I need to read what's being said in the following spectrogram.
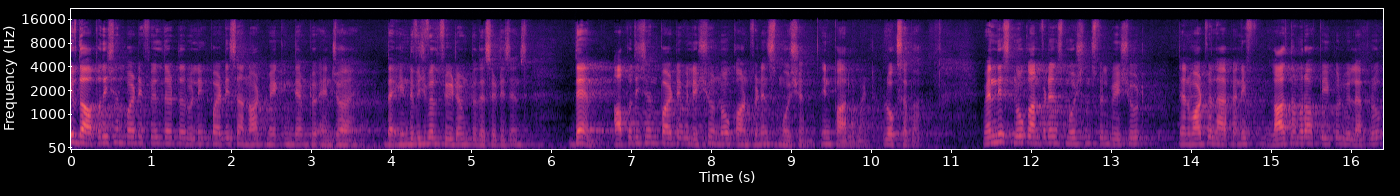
if the opposition party feel that the ruling parties are not making them to enjoy the individual freedom to the citizens then opposition party will issue no confidence motion in parliament lok sabha. When this no confidence motions will be issued then what will happen if large number of people will approve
